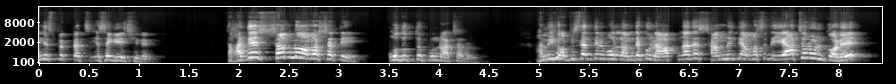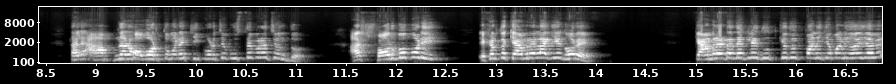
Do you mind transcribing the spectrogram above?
ইন্সপেক্টর এসে গিয়েছিলেন। তাদের সামনেও আমার সাথে অদুত্বপূর্ণ আচরণ। আমি অফিসারদের বললাম, দেখুন, আপনাদের সামনে যদি আমার সাথে এই আচরণ করে, তাহলে আপনারা অবর্তমানে কি করেছে বুঝতে পেরেছেন তো? আর সর্বোপরি, এখানে তো ক্যামেরা লাগিয়ে ঘরে। ক্যামেরাটা দেখলে দুধকে দুধ পানিকে পানি হয়ে যাবে।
